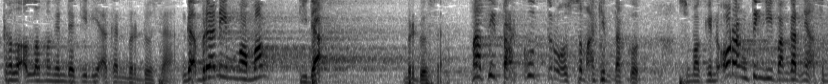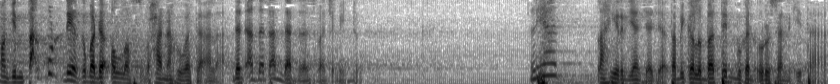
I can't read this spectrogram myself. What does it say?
Kalau Allah menghendaki dia akan berdosa. Enggak berani ngomong, tidak berdosa. Masih takut terus, semakin takut. Semakin orang tinggi pangkatnya, semakin takut dia kepada Allah Subhanahu wa taala. Dan ada tanda dan semacam itu. Lihat lahirnya saja, tapi kalau batin bukan urusan kita.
